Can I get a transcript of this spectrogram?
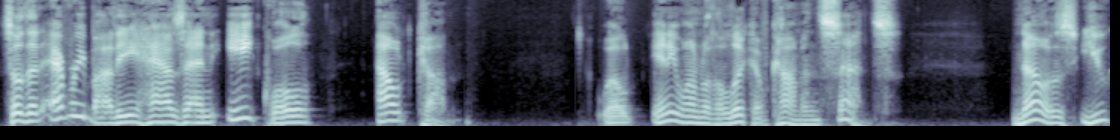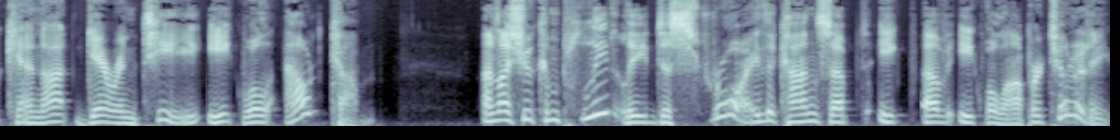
so that everybody has an equal outcome. Well, anyone with a lick of common sense knows you cannot guarantee equal outcome unless you completely destroy the concept of equal opportunity.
